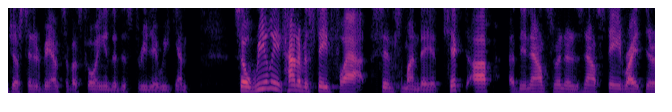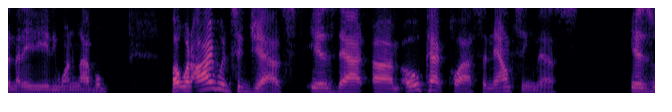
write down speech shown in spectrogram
just in advance of us going into this three day weekend. So, really, it kind of has stayed flat since Monday. It kicked up at the announcement and has now stayed right there in that 80 81 level. But what I would suggest is that um, OPEC Plus announcing this is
